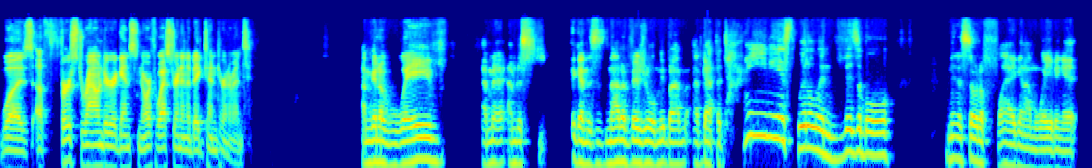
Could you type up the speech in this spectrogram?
was a first rounder against Northwestern in the Big Ten tournament. I'm gonna wave. I'm gonna, I'm just again. This is not a visual but i have got the tiniest little invisible Minnesota flag, and I'm waving it.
